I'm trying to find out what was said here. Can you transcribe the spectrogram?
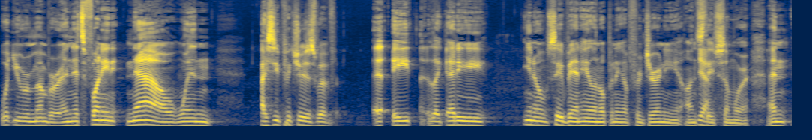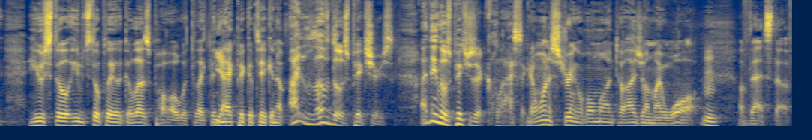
what you remember, and it's funny now when I see pictures with uh, eight like Eddie, you know, say Van Halen opening up for Journey on Yeah. stage somewhere, and he was still he would still play like a Les Paul with like the Yeah. neck pickup taken up. I love those pictures. I think those pictures are classic. I want to string a whole montage on my wall Mm. of that stuff.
